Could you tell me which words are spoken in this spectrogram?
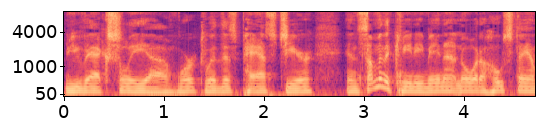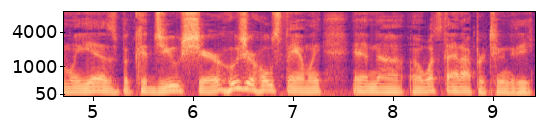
you've actually uh, worked with this past year. And some of the community may not know what a host family is, but could you share who's your host family and uh, uh what's that opportunity?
